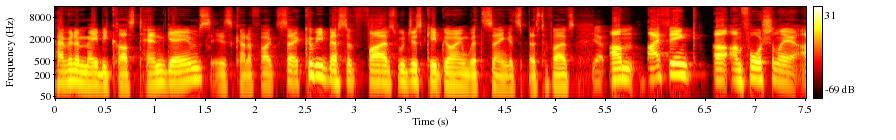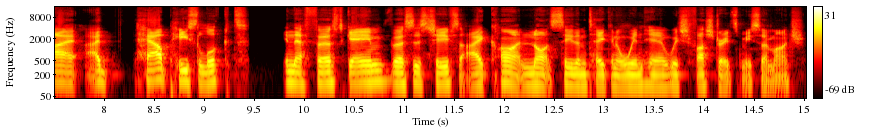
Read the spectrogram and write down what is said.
having a maybe cost ten games is kind of fucked. So it could be best of fives. We'll just keep going with saying it's best of fives. Yep. Um, I think uh, unfortunately, I, I how Peace looked in their first game versus Chiefs, I can't not see them taking a win here, which frustrates me so much.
